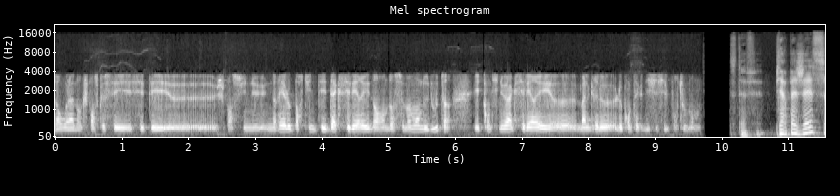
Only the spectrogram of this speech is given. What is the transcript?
donc voilà, donc je pense que c'était, je pense une, réelle opportunité d'accélérer dans, ce moment de doute et de continuer à accélérer malgré le, le, contexte difficile pour tout le monde. Tout à fait. Pierre Pagès,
